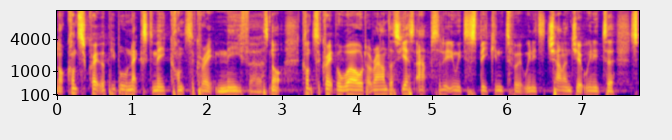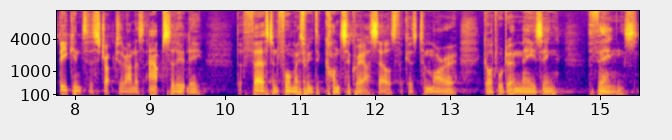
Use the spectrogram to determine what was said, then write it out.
Not consecrate the people next to me, consecrate me first. Not consecrate the world around us. Yes, absolutely, we need to speak into it. We need to challenge it. We need to speak into the structures around us. Absolutely. But first and foremost, we need to consecrate ourselves because tomorrow God will do amazing things.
